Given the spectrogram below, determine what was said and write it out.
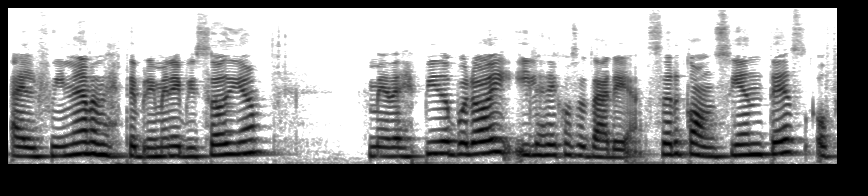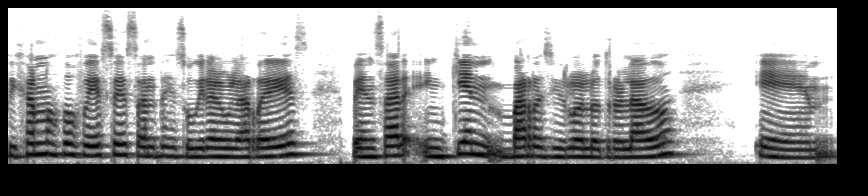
al final de este primer episodio. Me despido por hoy y les dejo esa tarea. Ser conscientes o fijarnos dos veces antes de subir algo a las redes, pensar en quién va a recibirlo al otro lado em,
